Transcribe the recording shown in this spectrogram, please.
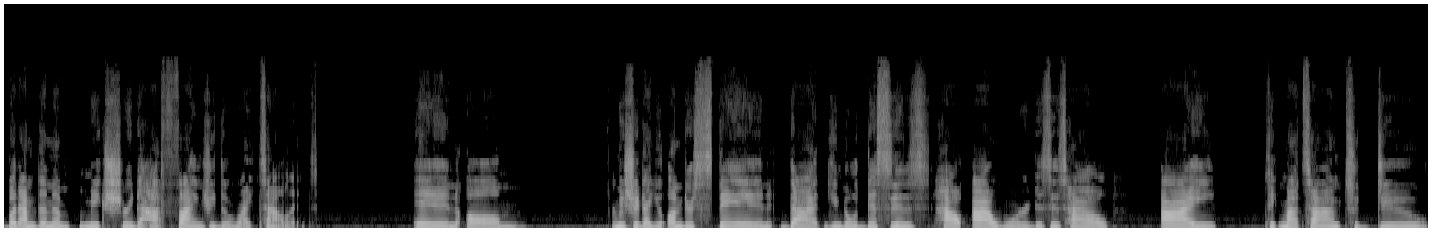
but I'm gonna make sure that I find you the right talent. And um make sure that you understand that, you know, this is how I work. This is how I take my time to do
